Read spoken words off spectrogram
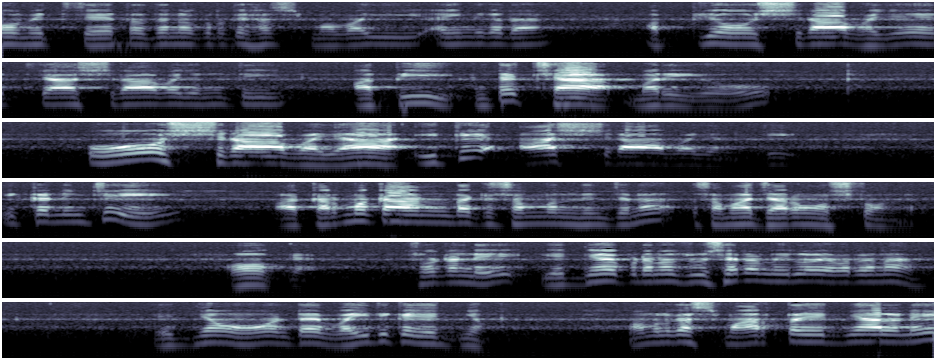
ఓమిత్యేతదనుకృతి స్మవై అయింది కదా. అప్యోశ్రావయేత్యాశ్రావయంతి. అపి అంటే చ మరియు ఓ శ్రావయ ఇది ఆశ్రావయంతి. ఇక్కడి నుంచి ఆ కర్మకాండకి సంబంధించిన సమాచారం వస్తుంది. ఓకే. చూడండి యజ్ఞం ఎప్పుడైనా చూసారా మీలో ఎవరైనా? యజ్ఞం అంటే వైదిక యజ్ఞం. మామూలుగా స్మార్త యజ్ఞాలని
